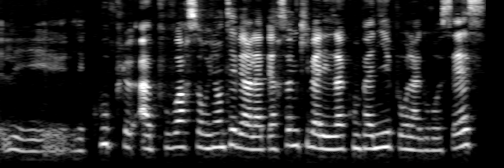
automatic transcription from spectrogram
les, couples à pouvoir s'orienter vers la personne qui va les accompagner pour la grossesse,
